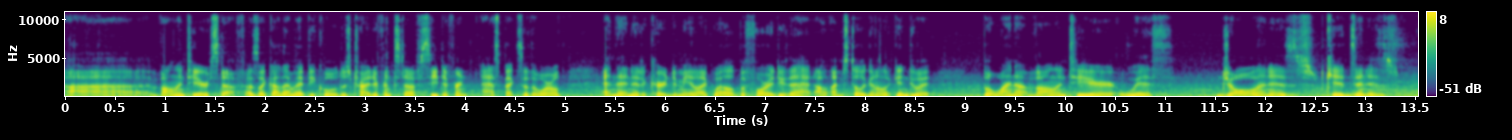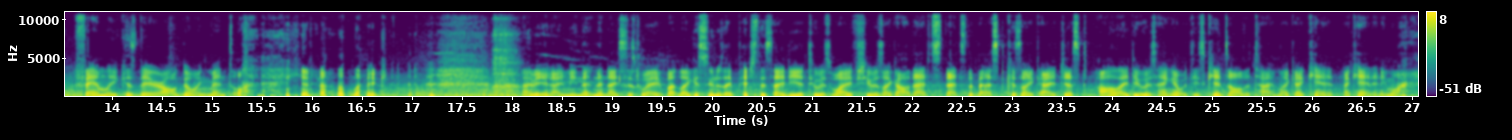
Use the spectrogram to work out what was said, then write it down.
uh, volunteer stuff. I was like, oh, that might be cool. Just try different stuff, see different aspects of the world. And then it occurred to me, like, well, before I do that, I'll, I'm still going to look into it. But why not volunteer with Joel and his kids and his family because they're all going mental? you know, like. I mean, I mean that in the nicest way. But like, as soon as I pitched this idea to his wife, she was like, "Oh, that's that's the best," because like, I just all I do is hang out with these kids all the time. Like, I can't, I can't anymore.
